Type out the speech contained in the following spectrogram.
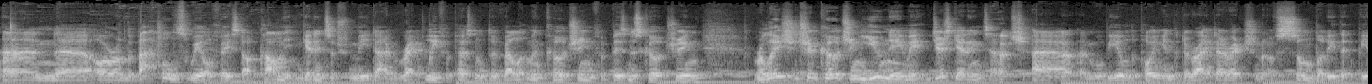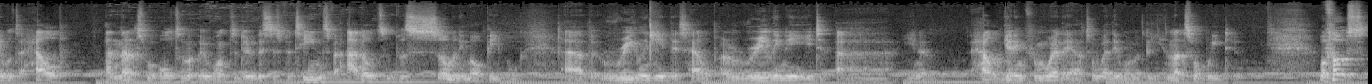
and uh, or on the battlesweallface.com. You can get in touch with me directly for personal development coaching, for business coaching, relationship coaching, you name it, just get in touch uh, and we'll be able to point you in the right direction of somebody that will be able to help and that's what ultimately we want to do. This is for teens, for adults, and for so many more people uh, that really need this help and really need, uh, you know, help getting from where they are to where they want to be, and that's what we do. Well, folks,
